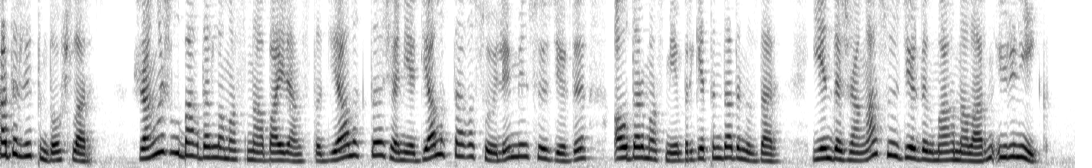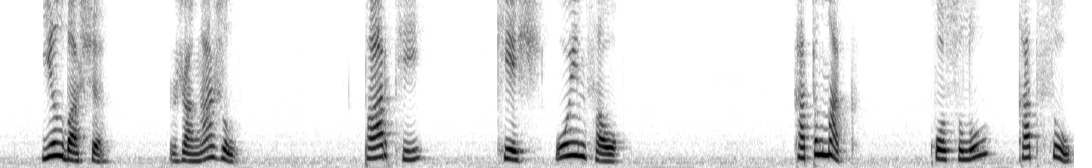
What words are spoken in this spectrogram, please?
қадірлі тыңдаушылар жаңа жыл бағдарламасына байланысты диалогты және диалогтағы сөйлем мен сөздерді аудармасымен бірге тыңдадыңыздар. Енді жаңа сөздердің мағыналарын үйренейік. Елбашы. Жаңа жыл. Парти. Кеш. Ойын сауық. Katılmak қосылу қатысу.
